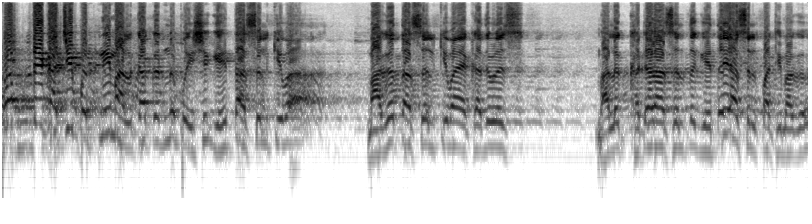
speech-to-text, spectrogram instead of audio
प्रत्येकाची पत्नी मालकाकडनं पैसे घेत असेल किंवा मागत असेल किंवा एखाद्या वेळेस मालक खटाळा असेल तर घेतही असेल पाठीमागं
